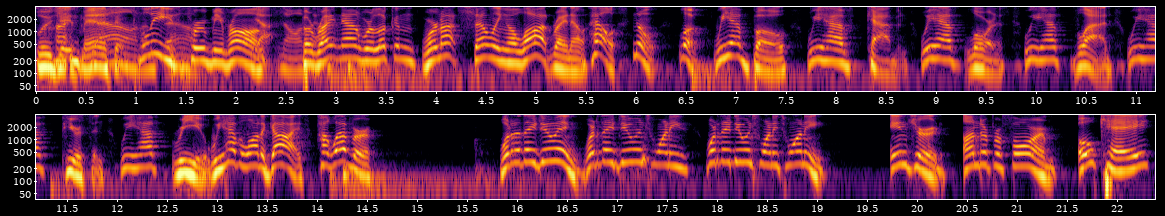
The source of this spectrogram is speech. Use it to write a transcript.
Blue Jays I'm management. down, please prove me wrong. Yeah, no, but down. right now we're looking, we're not selling a lot right now. Hell, no. Look, we have Bo, we have Cavan, we have Lourdes, we have Vlad, we have Pearson, we have Ryu, we have a lot of guys. However, what are they doing? What do they do in 20? What do they do in 2020? Injured, underperform. Okay.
